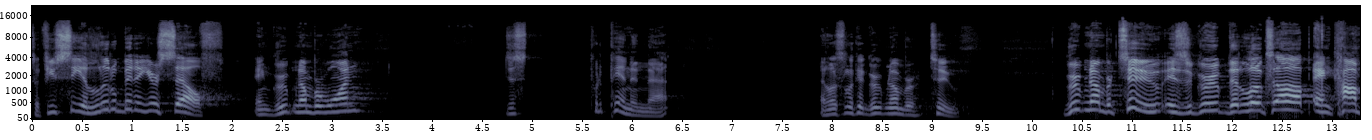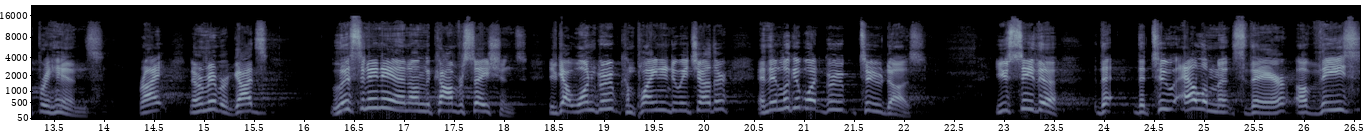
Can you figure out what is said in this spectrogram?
So if you see a little bit of yourself in group number one, just put a pin in that. And let's look at group number two. Group number two is the group that looks up and comprehends, right? Now remember, God's listening in on the conversations. You've got one group complaining to each other, and then look at what group two does. You see the, the, the two elements there of these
